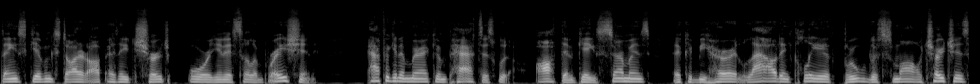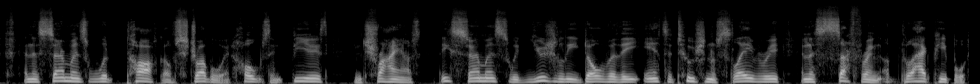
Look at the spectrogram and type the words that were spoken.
Thanksgiving started off as a church oriented celebration. African American pastors would often gave sermons that could be heard loud and clear through the small churches, and the sermons would talk of struggle and hopes and fears and triumphs. These sermons would usually go over the institution of slavery and the suffering of black people,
